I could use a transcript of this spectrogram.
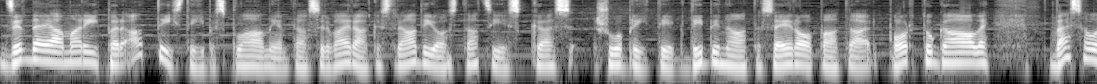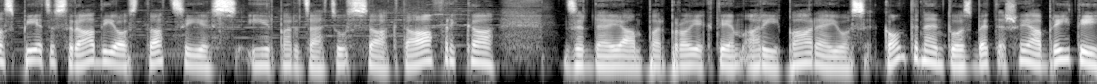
Dzirdējām arī par attīstības plāniem. Tās ir vairākas radiostacijas, kas šobrīd tiek dibinātas Eiropā. Tā ir Portugāle. Veselas piecas radiostacijas ir paredzēts uzsākt Āfrikā. Dzirdējām par projektiem arī pārējos kontinentos, bet šajā brīdī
